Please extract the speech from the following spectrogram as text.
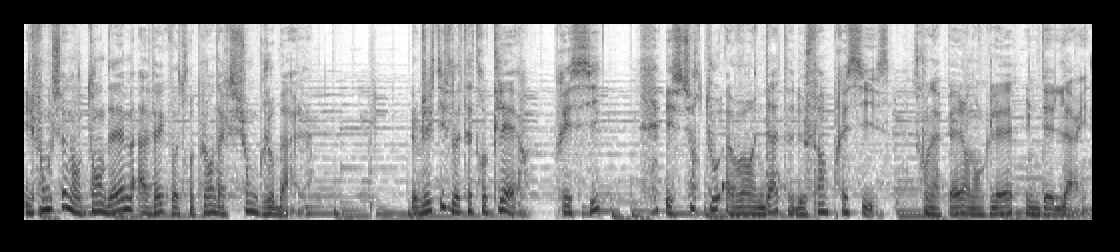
Il fonctionne en tandem avec votre plan d'action global. L'objectif doit être clair, précis et surtout avoir une date de fin précise, ce qu'on appelle en anglais une deadline.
